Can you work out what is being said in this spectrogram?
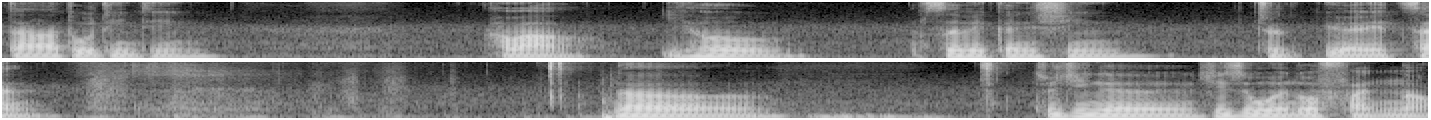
大家多听听，好不好？以后设备更新就越来越赞。那最近呢，其实我很多烦恼，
